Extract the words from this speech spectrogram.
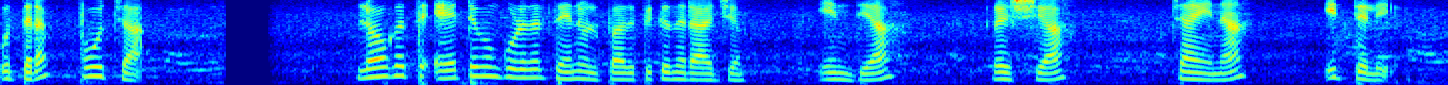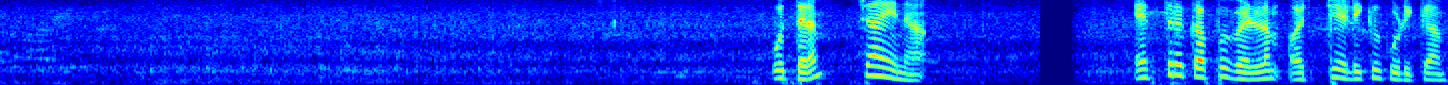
ഉത്തരം പൂച്ച. ലോകത്ത് ഏറ്റവും കൂടുതൽ തേൻ ഉൽപ്പാദിപ്പിക്കുന്ന രാജ്യം ഇന്ത്യ റഷ്യ ചൈന ഇറ്റലി. ഉത്തരം ചൈന. എത്ര കപ്പ് വെള്ളം ഒറ്റയടിക്ക് കുടിക്കാം?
